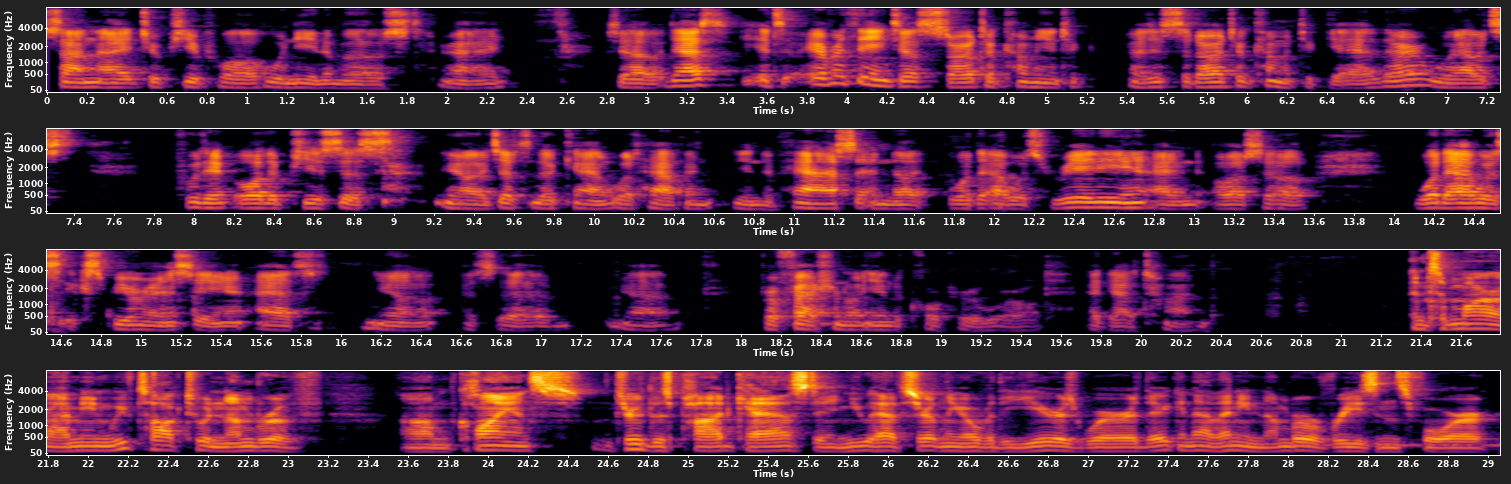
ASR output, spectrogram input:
sunlight to people who need the most, right? So that's it's everything just coming to uh, just started to come together was putting all the pieces, you know, just looking at what happened in the past and uh, what I was reading and also what I was experiencing as you know as a uh, professional in the corporate world at that time. And Tamara, I mean, we've talked to a number of um, clients through this podcast, and you have certainly over the years where they can have any number of reasons for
